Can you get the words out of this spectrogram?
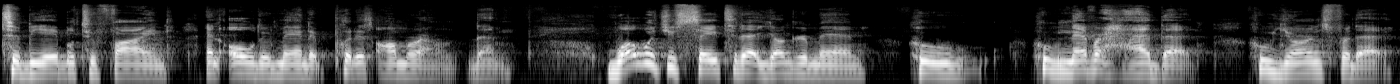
to be able to find an older man that put his arm around them. What would you say to that younger man who who never had that, who yearns for that?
